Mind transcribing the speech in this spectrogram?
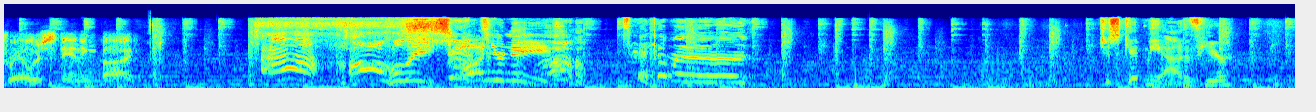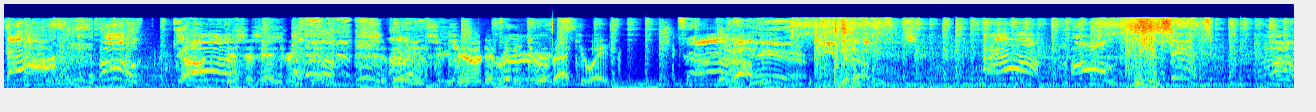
Trailer standing by. Ah! Oh, Police, shit! on your knees! Oh, damn it! Just get me out of here. Ah! Oh, God! this is entry team. Civilian secured and ready to evacuate. Copy. Keep it up. Ah! Oh, shit! Oh,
